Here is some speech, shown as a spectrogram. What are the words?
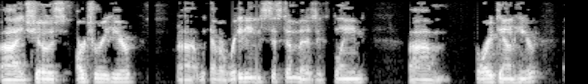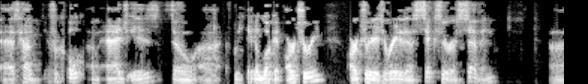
Uh, it shows archery here. Uh, we have a rating system that is explained um, right down here as how difficult a badge is. So uh, if we take a look at archery, archery is rated a six or a seven. Uh,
